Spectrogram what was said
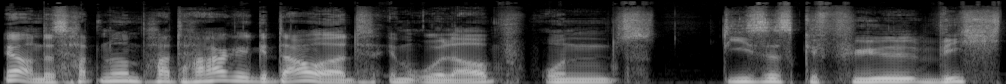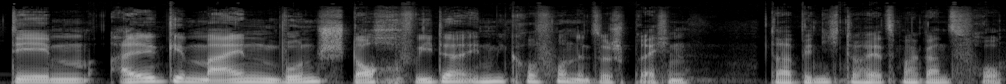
Ja, und es hat nur ein paar Tage gedauert im Urlaub und dieses Gefühl wich dem allgemeinen Wunsch, doch wieder in Mikrofone zu sprechen. Da bin ich doch jetzt mal ganz froh.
